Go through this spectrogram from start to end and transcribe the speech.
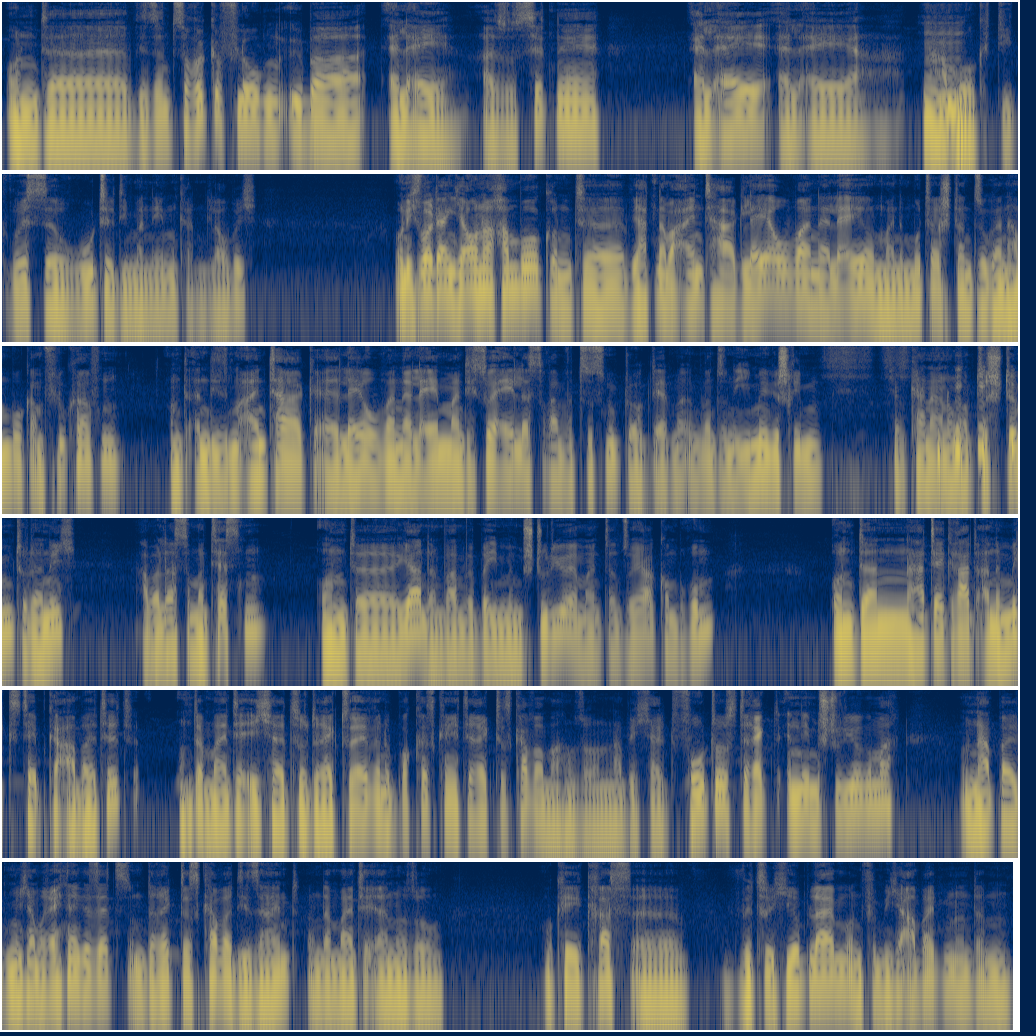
Und äh, wir sind zurückgeflogen über LA, also Sydney, LA, LA, Mhm. Hamburg. Die größte Route, die man nehmen kann, glaube ich. Und ich wollte eigentlich auch nach Hamburg und äh, wir hatten aber einen Tag Layover in LA und meine Mutter stand sogar in Hamburg am Flughafen. Und an diesem einen Tag äh, Layover in LA meinte ich so, ey, lass doch einfach zu Snoop Dogg. Der hat mir irgendwann so eine E-Mail geschrieben. Ich habe keine Ahnung, ob das stimmt oder nicht. Aber lass doch mal testen. Und äh, ja, dann waren wir bei ihm im Studio. Er meinte dann so, ja, komm rum. Und dann hat er gerade an einem Mixtape gearbeitet. Und dann meinte ich halt so direkt so, ey, wenn du Bock hast, kann ich direkt das Cover machen. So. Und dann habe ich halt Fotos direkt in dem Studio gemacht und habe halt mich am Rechner gesetzt und direkt das Cover designt. Und dann meinte er nur so, okay, krass, äh, willst du hier bleiben und für mich arbeiten? Und dann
